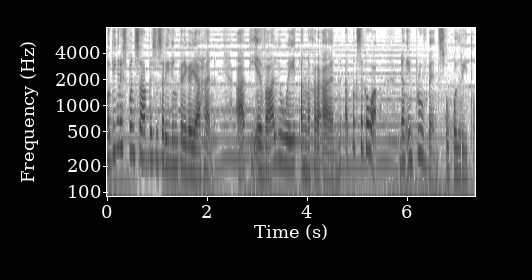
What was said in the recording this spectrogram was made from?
Maging responsable sa sariling kaligayahan at i-evaluate ang nakaraan at magsagawa ng improvements ukol rito.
